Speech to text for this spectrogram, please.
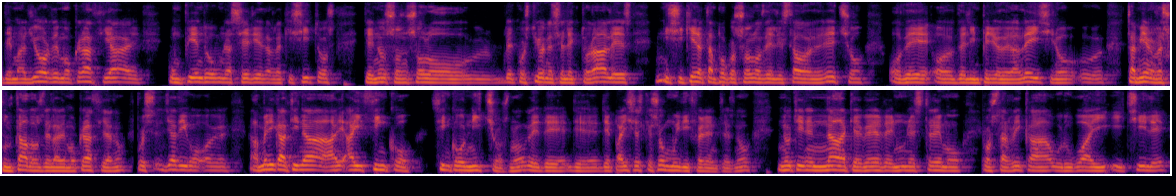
de, mayor democracia, eh, cumpliendo una serie de requisitos que no son solo de cuestiones electorales, ni siquiera tampoco solo del Estado de Derecho o, de, o del imperio de la ley, sino uh, también resultados de la democracia, ¿no? Pues ya digo, eh, América Latina hay, cinco, cinco nichos, ¿no? De, de, países que son muy diferentes, ¿no? No tienen nada que ver en en un extremo Costa Rica, Uruguay y Chile,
